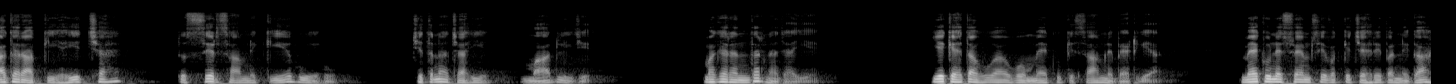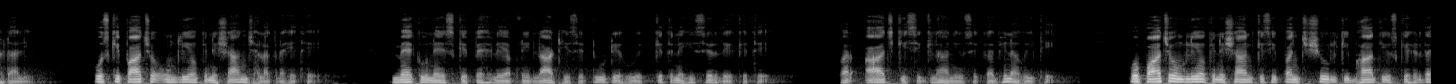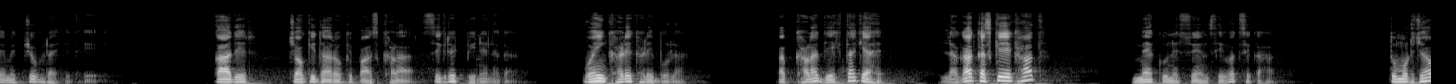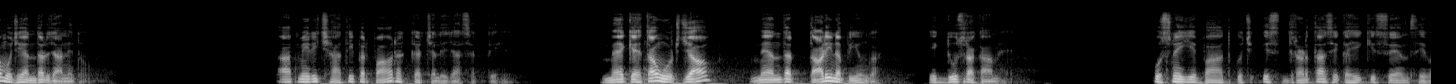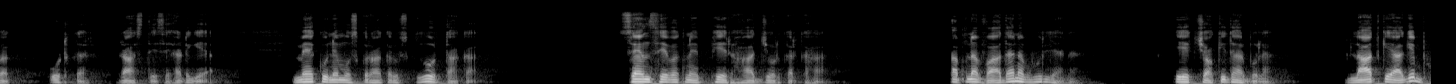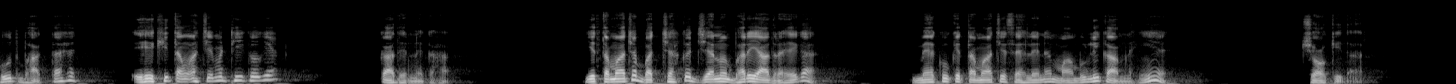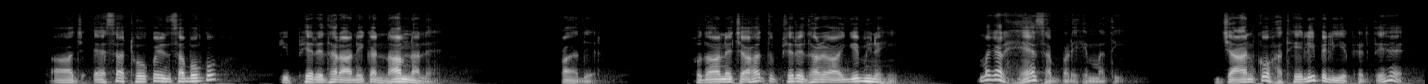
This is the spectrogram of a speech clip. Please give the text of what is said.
अगर आपकी यही इच्छा है तो सिर सामने किए हुए हो। जितना चाहिए, मार लीजिए। मगर अंदर ना जाइए। ये कहता हुआ वो मैकू के सामने बैठ गया। मैकू ने स्वयं सेवक के चेहरे पर निगाह डाली। उसकी पाँचों उंगलियों के निशान झलक रहे थे। मैकू ने इसके पहले अपनी लाठी से टूटे हुए कितने ही सिर देखे थे, पर आज की ग्लानी उसे कभी ना हुई थी। वो पाँचों उंगलियों के निशान किसी पंचशूल की भांति उसके हृदय में चुभ रहे थे। कादिर चौकीदारों के पास खड़ा सिगरेट पीने लगा। वहीं खड़े खड़े बोला, अब खड़ा देखता क्या है? लगा कसके एक हाथ? मैकू ने स्वयं सेवक से कहा, तुम उठ जाओ, मुझे अंदर जाने दो। आप मेरी छाती पर पाँव रखकर चले जा सकते हैं। मैं कहता हूँ, उठ जाओ, मैं अंदर ताड़ी न पीऊँगा। एक दूसरा काम है। उसने ये बात कुछ इस दृढ़ता से कही कि स्वयं सेवक उठकर रास्ते से हट गया। मैकू ने मुस्कुराकर उसकी ओर ताका। स्वयं सेवक ने फिर हाथ जोड़कर कहा, अपना वादा न भूल जाना। एक चौकीदार बोला, लात के आगे भूत भागता है, एक ही तमाचे में ठीक हो गया? कादिर ने कहा यह तमाचा बच्चा को जन्म भर याद रहेगा। मैकू के तमाचे सह लेना मामूली काम नहीं है। चौकीदार, आज ऐसा ठोको इन सबों को कि फिर इधर आने का नाम ना लें। कादिर, खुदा ने चाहा तो फिर इधर आएँगे भी नहीं। मगर हैं सब बड़े हिम्मती। जान को हथेली पे लिए फिरते हैं।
